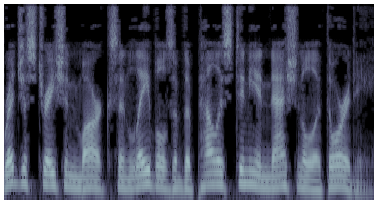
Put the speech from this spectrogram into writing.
Registration Marks and Labels of the Palestinian National Authority.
